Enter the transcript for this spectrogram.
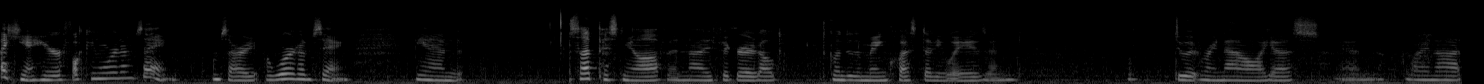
I can't hear a fucking word I'm saying. I'm sorry, a word I'm saying. And so that pissed me off, and I figured I'll go do the main quest anyways, and do it right now, I guess. And why not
